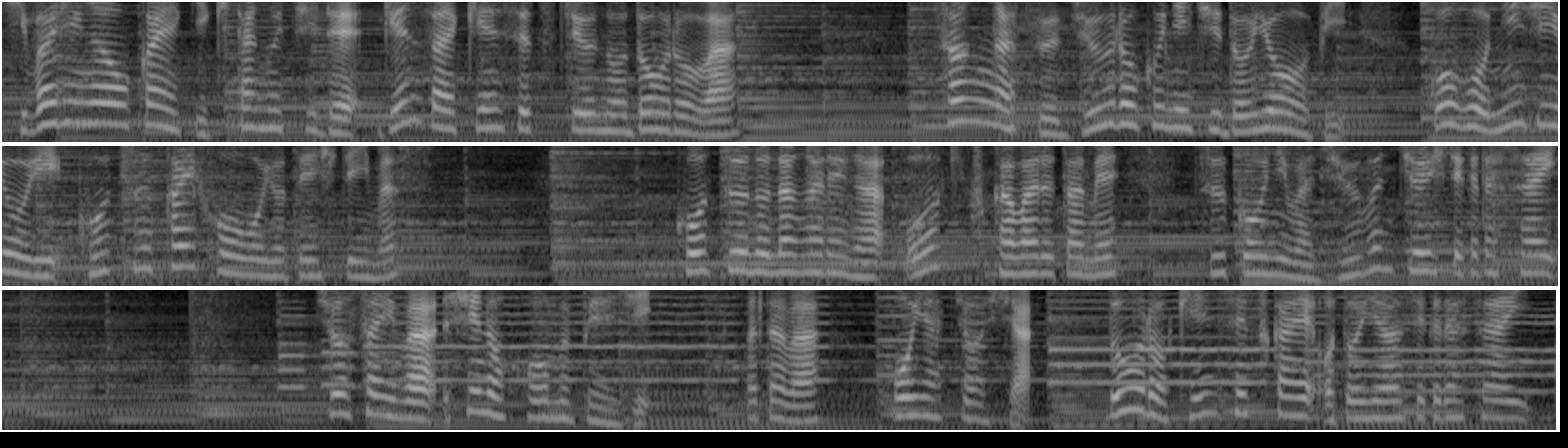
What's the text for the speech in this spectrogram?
ひばりが丘駅北口で現在建設中の道路は3月16日土曜日午後2時より交通開放を予定しています。交通の流れが大きく変わるため通行には十分注意してください。詳細は市のホームページまたは法や庁舎道路建設課へお問い合わせください。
